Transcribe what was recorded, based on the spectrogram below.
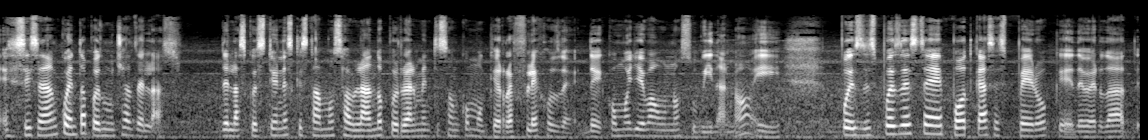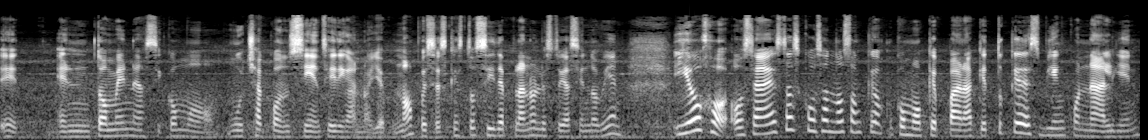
eh, si se dan cuenta, pues muchas de las de las cuestiones que estamos hablando, pues realmente son como que reflejos de, cómo lleva uno su vida, ¿no? Y pues después de este podcast espero que de verdad eh, en, tomen así como mucha conciencia y digan, oye, no, pues es que esto sí de plano lo estoy haciendo bien. Y ojo, o sea, estas cosas no son que, como que para que tú quedes bien con alguien,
